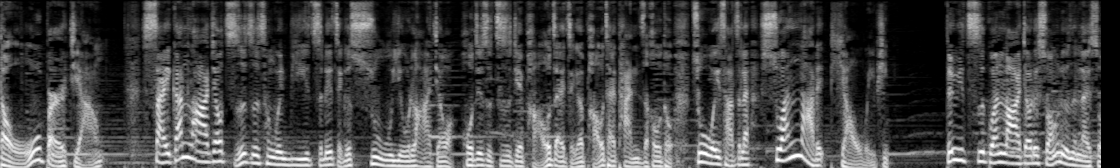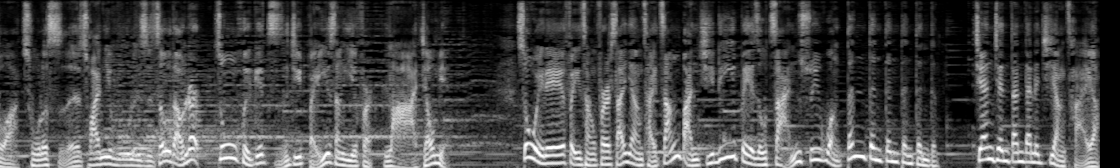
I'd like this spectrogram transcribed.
豆瓣酱，晒干辣椒自制成为秘制的这个熟油辣椒啊，或者是直接泡在这个泡菜坛子后头，作为啥子呢？酸辣的调味品。对于吃惯辣椒的双流人来说啊，除了四川，你无论是走到哪儿，总会给自己备上一份辣椒面。所谓的肥肠粉、山羊菜、张拌鸡、李白肉、蘸水王等等等等等等，简简单单的几样菜呀，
